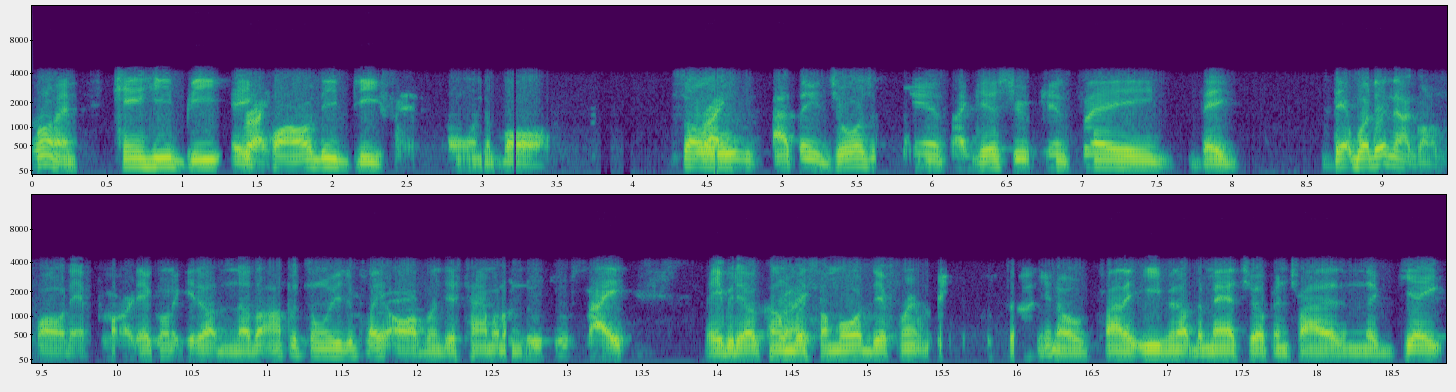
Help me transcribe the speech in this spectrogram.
run, can he be a Right. quality defense on the ball? So Right. I think Georgia fans, I guess you can say they, they well, they're not going to fall that far. They're going to get another opportunity to play Auburn this time on a neutral site. Maybe they'll come with some more different, you know, try to even up the matchup and try to negate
